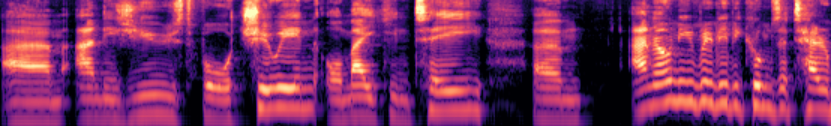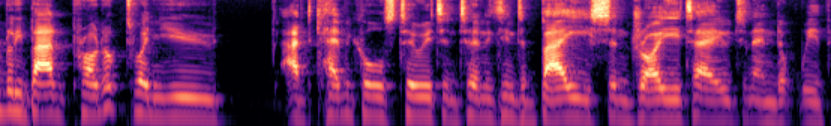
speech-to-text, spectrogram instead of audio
um, and is used for chewing or making tea, um, and only really becomes a terribly bad product when you add chemicals to it and turn it into base and dry it out and end up with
